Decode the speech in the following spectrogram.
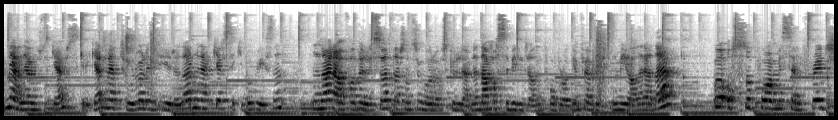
Mener jeg husker, jeg husker ikke, men jeg tror det var litt dyrere der, men jeg er ikke helt sikker på prisen. Den her er i hvert fall veldig søt, det er sånn som går over skuldrene. Det er masse bilder av den på bloggen, for jeg har brukt den mye allerede. Og også på Miss Selfridge.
